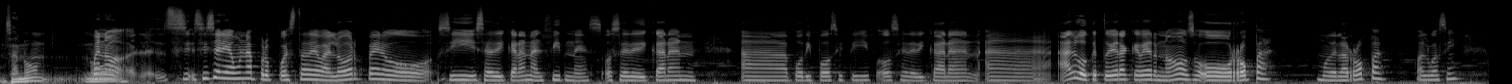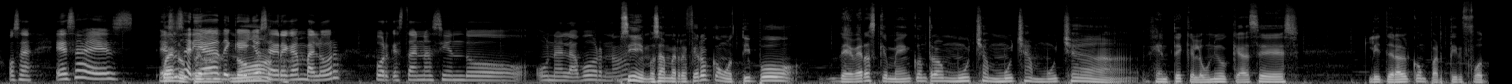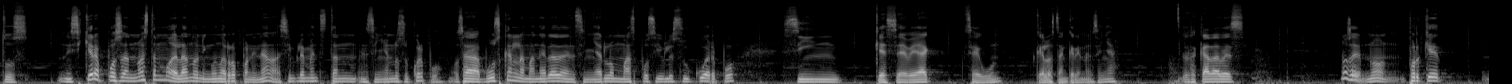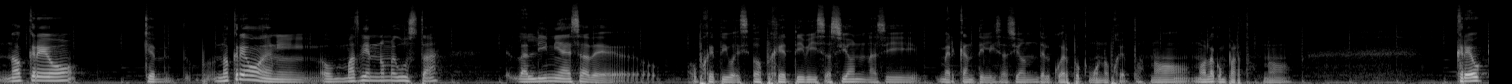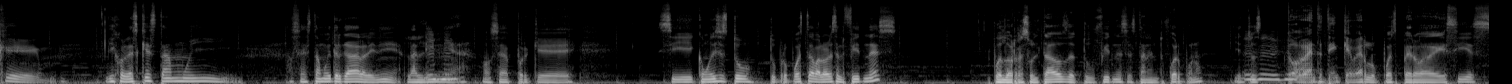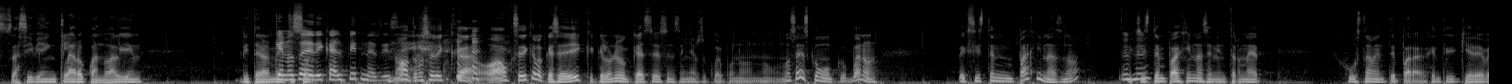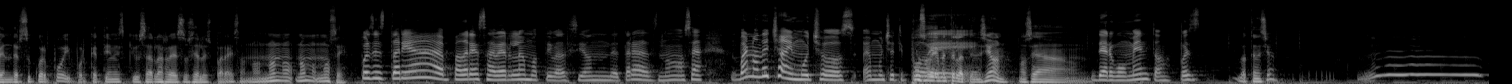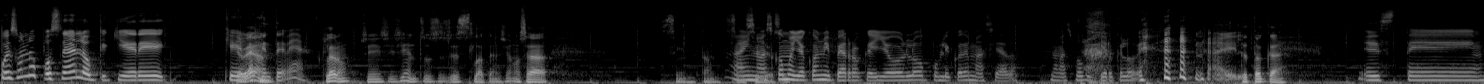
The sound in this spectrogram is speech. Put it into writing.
O sea, no. no- Bueno, sí, sí sería una propuesta de valor, pero si se dedicaran al fitness o se dedicaran a body positive o se dedicaran a algo que tuviera que ver, ¿no? O, o ropa, modelar ropa o algo así. O sea, esa es... Bueno, eso sería de que ellos no- agregan valor porque están haciendo una labor, ¿no? Sí, o sea, me refiero como tipo. De veras que me he encontrado mucha, mucha, mucha gente que lo único que hace es literal compartir fotos. Ni siquiera posan, no están modelando ninguna ropa ni nada, simplemente están enseñando su cuerpo. O sea, buscan la manera de enseñar lo más posible su cuerpo sin que se vea según que lo están queriendo enseñar. O sea, cada vez. No sé, no. Porque no creo que. No creo en. O más bien no me gusta la línea esa de. objetiviz- objetivización, así, mercantilización del cuerpo como un objeto. No, no la comparto. No. Creo que. Híjole, es que está muy. O sea, está muy delgada la línea. La línea. O sea, porque. Si, como dices tú, tu propuesta de valor es el fitness, pues los resultados de tu fitness están en tu cuerpo, ¿no? Y entonces, obviamente tienen que verlo, pues, pero eh, sí es así bien claro cuando alguien literalmente. Que no se so- dedica al fitness, dice. no, que no se dedica, o aunque se dedica a lo que se dedique, que lo único que hace es enseñar su cuerpo, no, no, no sé, es como que, bueno, existen páginas, ¿no? Existen páginas en internet justamente para gente que quiere vender su cuerpo y por qué tienes que usar las redes sociales para eso, no, no, no, no, no sé. Pues estaría padre saber la motivación detrás, ¿no? O sea, bueno, de hecho hay muchos, hay mucho tipo Pues de... obviamente la atención, o sea, De argumento. Pues, la atención. mm, pues uno postea lo que quiere que, Que la vean. gente vea. Claro, sí, sí, sí, entonces es la atención, o sea, sí, tan Ay, no, es como yo con mi perro, que yo lo publico demasiado. Nada más porque quiero que lo vean. Te toca. Este.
